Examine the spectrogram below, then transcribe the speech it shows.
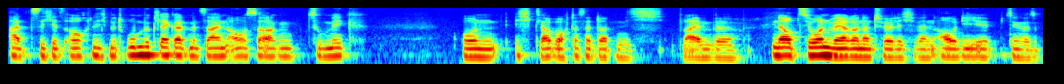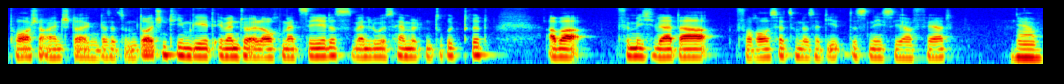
hat sich jetzt auch nicht mit Ruhm bekleckert mit seinen Aussagen zu Mick. Und ich glaube auch, dass er dort nicht bleiben will. Eine Option wäre natürlich, wenn Audi bzw. Porsche einsteigen, dass er zum deutschen Team geht, eventuell auch Mercedes, wenn Lewis Hamilton zurücktritt. Aber für mich wäre da Voraussetzung, dass er die, das nächste Jahr fährt. Ja.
